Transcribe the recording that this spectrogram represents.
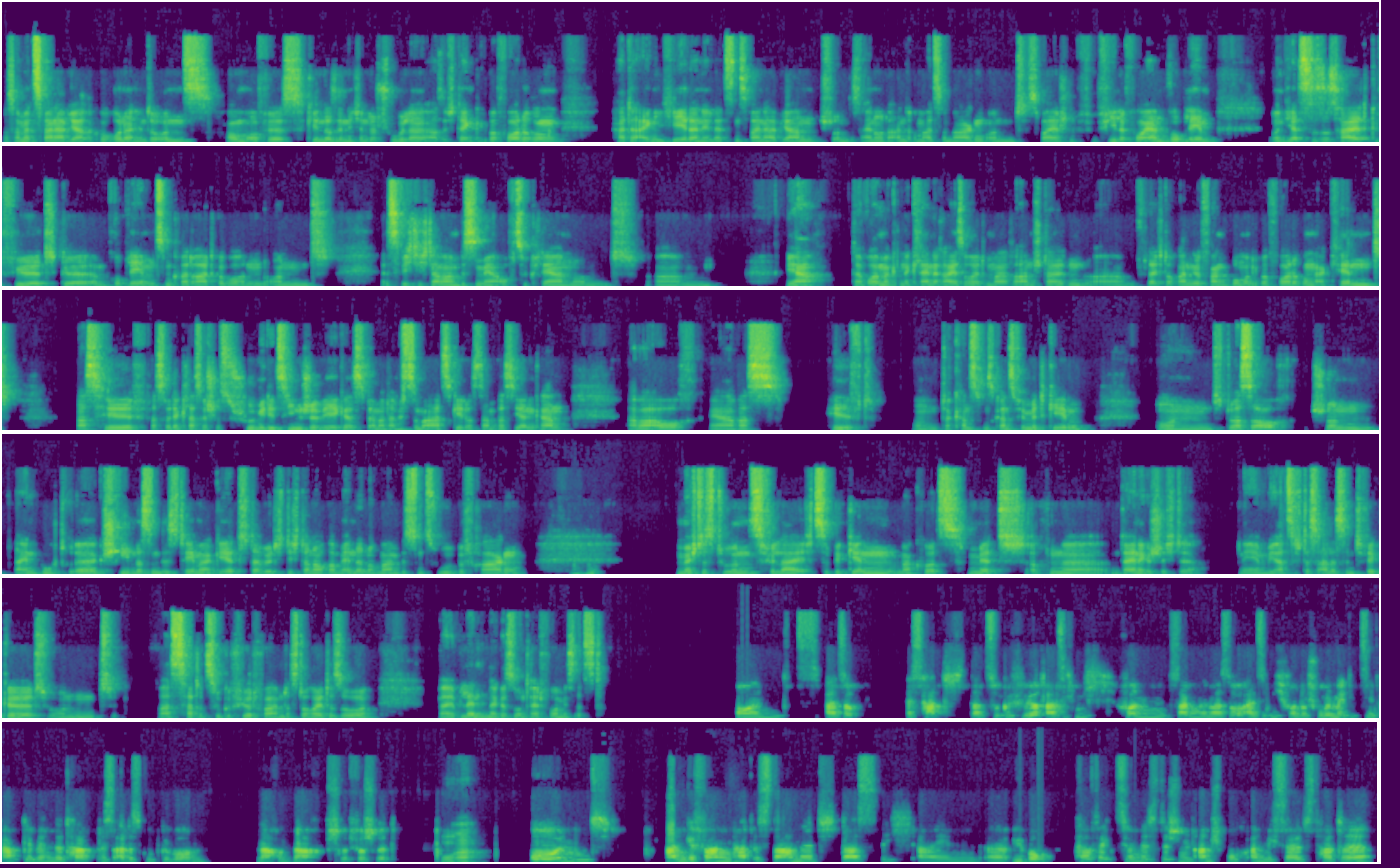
was haben wir zweieinhalb Jahre Corona hinter uns, Homeoffice, Kinder sind nicht in der Schule. Also ich denke, Überforderung hatte eigentlich jeder in den letzten zweieinhalb Jahren schon das eine oder andere Mal zu nagen. Und es war ja schon für viele vorher ein Problem. Und jetzt ist es halt gefühlt ge ein Problem zum Quadrat geworden. Und es ist wichtig, da mal ein bisschen mehr aufzuklären. Und ähm, ja, da wollen wir eine kleine Reise heute mal veranstalten. Ähm, vielleicht auch angefangen, wo man Überforderung erkennt was hilft, was so der klassische schulmedizinische Weg ist, wenn man damit zum Arzt geht, was dann passieren kann, aber auch, ja, was hilft. Und da kannst du uns ganz viel mitgeben. Und du hast auch schon ein Buch äh, geschrieben, das in das Thema geht. Da würde ich dich dann auch am Ende noch mal ein bisschen zu befragen. Mhm. Möchtest du uns vielleicht zu Beginn mal kurz mit auf eine, deine Geschichte nehmen? Wie hat sich das alles entwickelt und was hat dazu geführt, vor allem, dass du heute so bei blendender Gesundheit vor mir sitzt? Und also es hat dazu geführt, als ich mich von, sagen wir mal so, als ich mich von der Schulmedizin abgewendet habe, ist alles gut geworden. Nach und nach, Schritt für Schritt. Oha. Und angefangen hat es damit, dass ich einen äh, überperfektionistischen Anspruch an mich selbst hatte,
